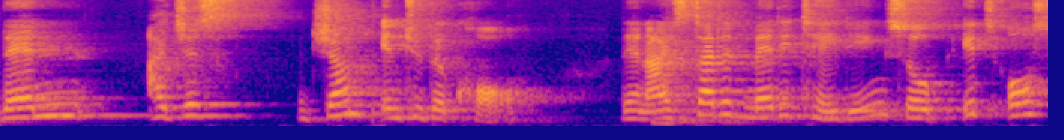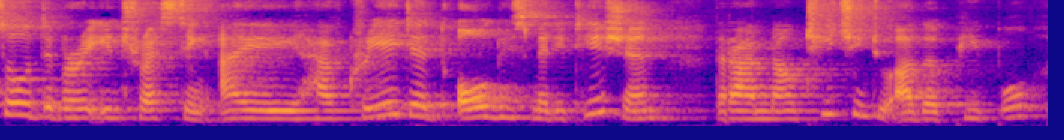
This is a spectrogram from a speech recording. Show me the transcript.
then I just jump into the call. Then I started meditating. So it's also very interesting. I have created all these meditation that I'm now teaching to other people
